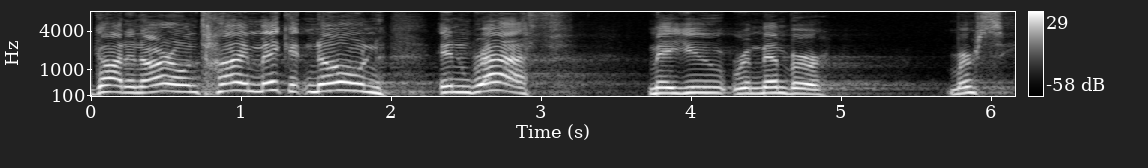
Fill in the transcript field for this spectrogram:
God, in our own time, make it known in wrath. May you remember mercy.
